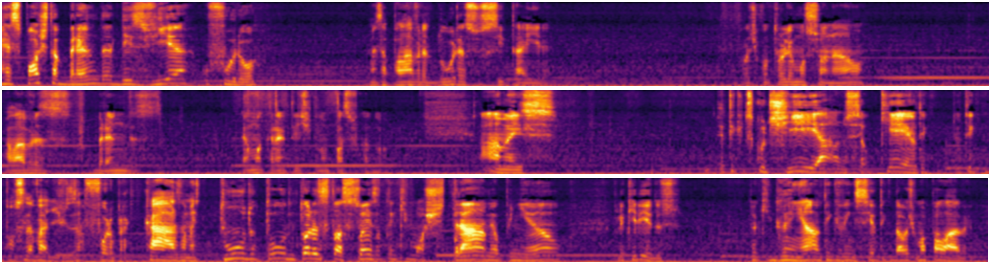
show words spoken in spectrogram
Resposta branda desvia o furor, mas a palavra dura suscita a ira. Fala de controle emocional, palavras brandas. É uma característica de um pacificador. Ah, mas eu tenho que discutir, ah, não sei o que, eu tenho, eu tenho, posso levar desaforo para casa, mas tudo, tudo, em todas as situações eu tenho que mostrar a minha opinião. Falei, queridos, eu tenho que ganhar, eu tenho que vencer, eu tenho que dar a última palavra.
